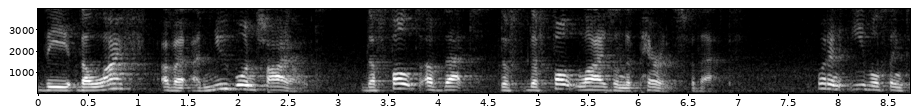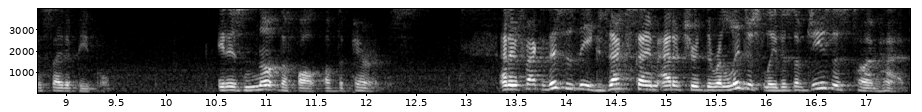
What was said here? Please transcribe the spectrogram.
the, the life of a, a newborn child, the fault of that, the, the fault lies on the parents for that. What an evil thing to say to people. It is not the fault of the parents. And in fact, this is the exact same attitude the religious leaders of Jesus' time had.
